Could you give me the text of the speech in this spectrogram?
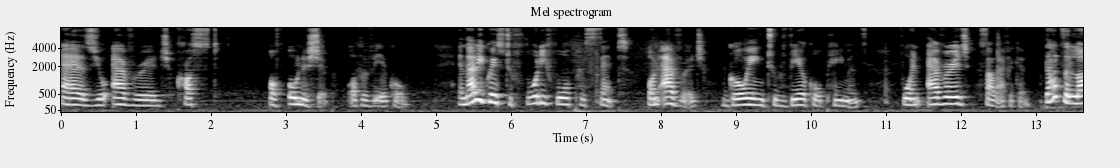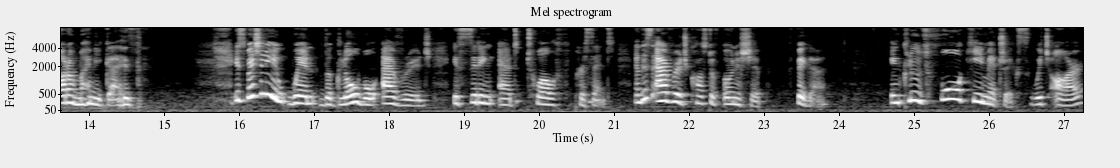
as your average cost of ownership of a vehicle. And that equates to 44% on average going to vehicle payments for an average South African. That's a lot of money, guys. Especially when the global average is sitting at 12%. And this average cost of ownership figure includes four key metrics, which are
